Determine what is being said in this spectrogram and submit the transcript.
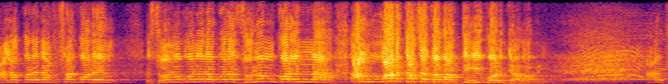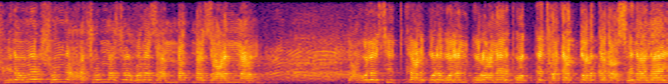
ভালো করে ব্যবসা করেন। জনগণের উপরে জুলুম করেন না, আল্লাহর কাছে জবাবদিহি করতে হবে। আর ফিরাউনের সঙ্গে হাসর নাসর হলে জান্নাত না জাহান্নাম? তাহলে চিৎকার করে বলেন, কোরআনের পক্ষে থাকার দরকার আছে না নাই?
